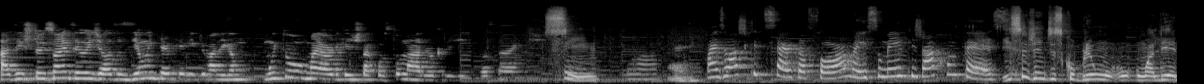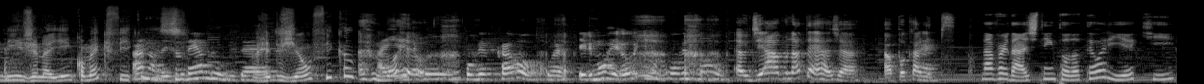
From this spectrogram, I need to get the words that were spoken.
As instituições religiosas iam interferir de maneira muito maior do que a gente está acostumado, eu acredito bastante. Sim. Eu acho. É. Mas eu acho que, de certa forma, isso meio que já acontece. E se a gente descobrir um, um alienígena aí, hein? Como é que fica Ah, não, isso? isso não tenha dúvida. A É. religião fica. Aí Morreu. o povo ia ficar louco. é. Ele morreu e o povo ia ficar louco. É o diabo na Terra já. Apocalipse. Na verdade, tem toda a teoria que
